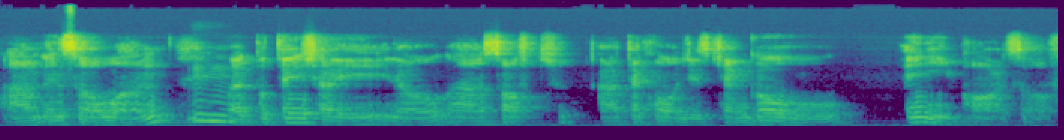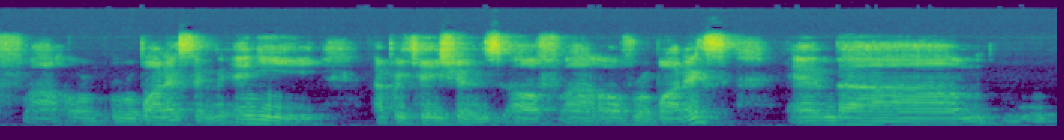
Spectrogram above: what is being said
um, and so on. Mm-hmm. But potentially, you know, uh, soft uh, technologies can go any parts of uh, or robotics and any applications of, uh, of robotics. And um,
